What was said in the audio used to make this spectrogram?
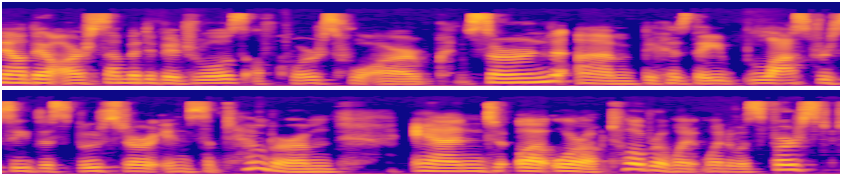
Now, there are some individuals, of course, who are concerned um, because they last received this booster in September and uh, or October when, when it was first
